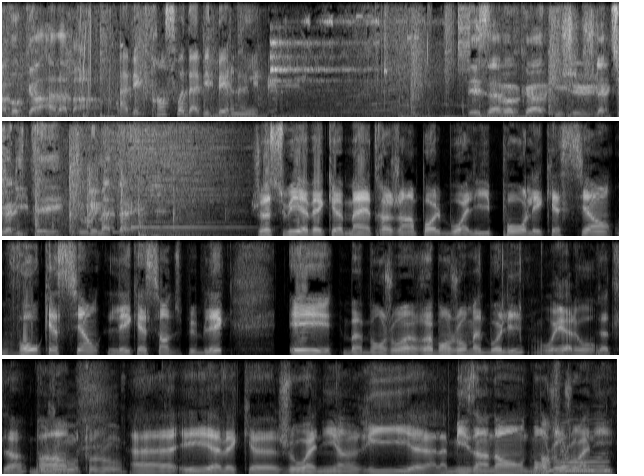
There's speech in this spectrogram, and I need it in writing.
Avocat à la barre. Avec François-David Bernier. Des avocats qui jugent l'actualité tous les matins. Je suis avec Maître Jean-Paul Boilly pour les questions, vos questions, les questions du public. Et ben, bonjour, rebonjour Maître Boilly. Oui, allô? Vous êtes là? Toujours, toujours. Euh, et avec euh, Joanie Henry euh, à la mise en onde. Bonjour, Bonjour. Joanie.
